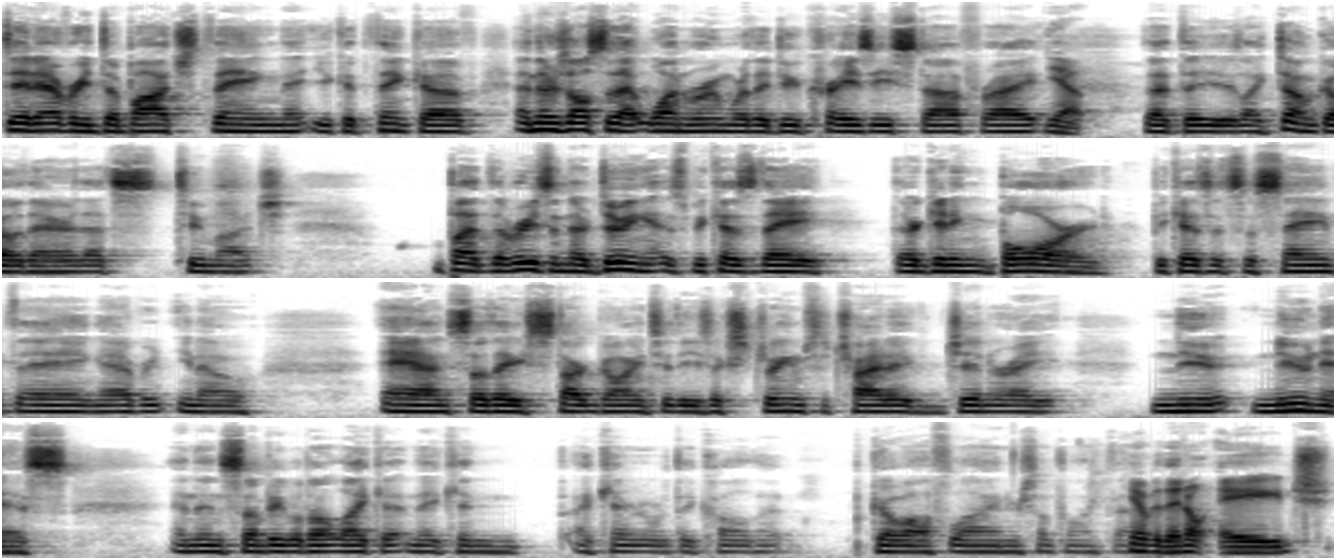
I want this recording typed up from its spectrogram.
did every debauched thing that you could think of. And there's also that one room where they do crazy stuff right? Yep. that they like don't go there. That's too much. But the reason they're doing it is because they they're getting bored because it's the same thing every you know. And so they start going to these extremes to try to generate new newness. And then some people don't like it and they can i can't remember what they call it go offline or something like that Yeah, but they don't age.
